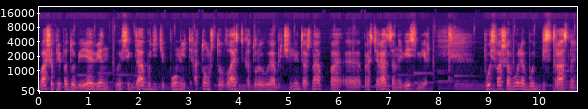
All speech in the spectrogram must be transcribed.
Ваше преподобие, я уверен, вы всегда будете помнить о том, что власть, которую вы обречены, должна э, простираться на весь мир. Пусть ваша воля будет бесстрастной,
